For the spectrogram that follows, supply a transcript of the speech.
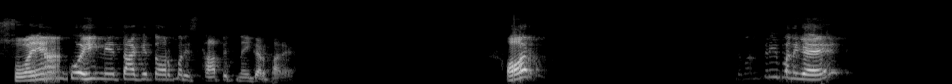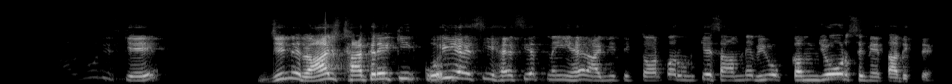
स्वयं को ही नेता के तौर पर स्थापित नहीं कर पा रहे। और मुख्यमंत्री बन गए, बावजूद इसके जिन राज ठाकरे की कोई ऐसी हैसियत नहीं है राजनीतिक तौर पर, उनके सामने भी वो कमज़ोर से नेता दिखते हैं।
